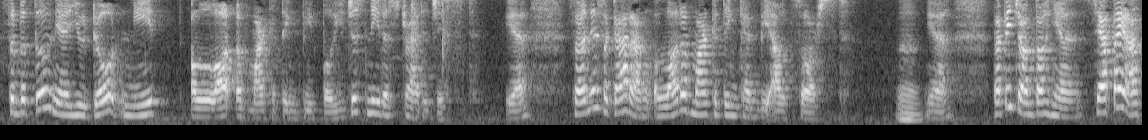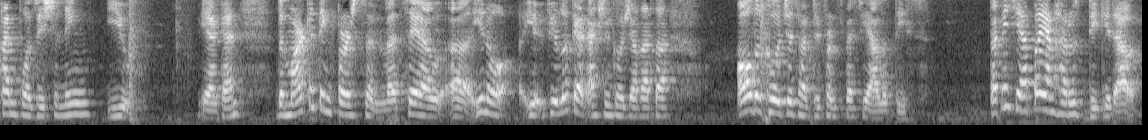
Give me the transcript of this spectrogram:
sebetulnya you don't need a lot of marketing people. You just need a strategist. Ya, soalnya sekarang a lot of marketing can be outsourced. Mm. Ya, tapi contohnya siapa yang akan positioning you? Ya kan, the marketing person. Let's say, uh, uh, you know, if you look at Action Coach Jakarta, all the coaches have different specialities. Tapi siapa yang harus dig it out?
